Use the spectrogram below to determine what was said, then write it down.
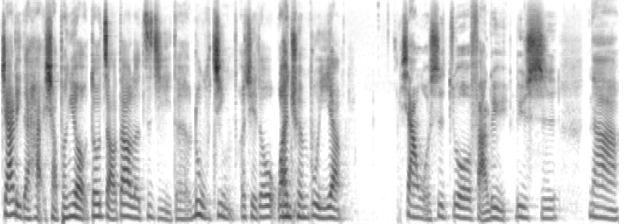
家里的孩小朋友都找到了自己的路径，而且都完全不一样。像我是做法律律师。那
